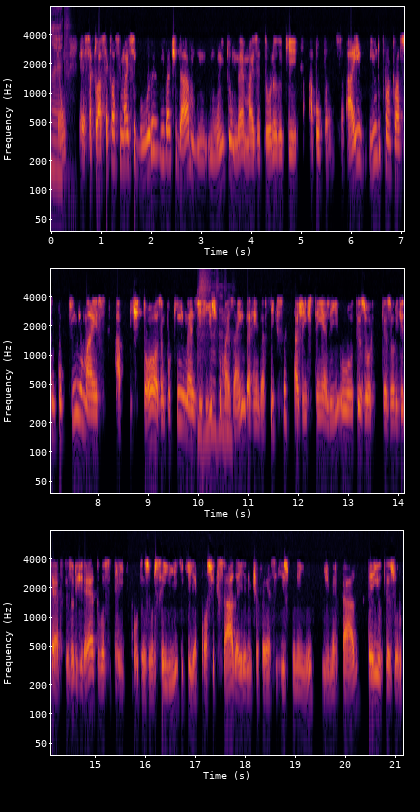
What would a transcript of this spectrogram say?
É. Então, essa classe é a classe mais segura e vai te dar muito né, mais retorno do que a poupança. Aí, indo para uma classe um pouquinho mais apetitosa, um pouquinho mais de risco, mas ainda renda fixa, a gente tem ali o tesouro, tesouro direto. Tesouro direto, você tem o tesouro Selic, que ele é pós-fixado, aí ele não te oferece risco nenhum de mercado. Tem o tesouro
